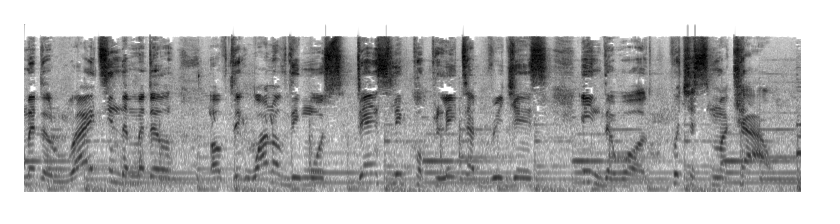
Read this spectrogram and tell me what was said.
Middle, right in the middle of the one of the most densely populated regions in the world, which is Macau.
